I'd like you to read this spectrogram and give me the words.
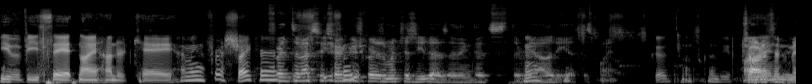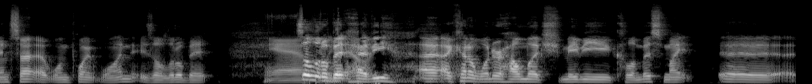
Ebobisse at 900k. I mean, for a striker, for a domestic it's striker who scores as much as he does. I think that's the Yeah. reality at this point. It's good. That's going to be fine. Jonathan Mensah at 1.1 is a little bit Yeah, it's a little bit heavy. I, I kind of wonder how much maybe Columbus might uh,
